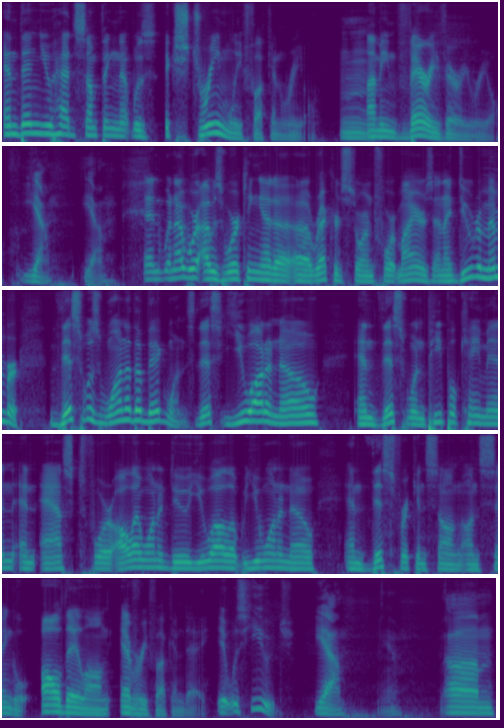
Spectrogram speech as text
and then you had something that was extremely fucking real. I mean, very, very real. Yeah, yeah, And when I were I was working at a, a record store in Fort Myers, and I do remember this was one of the big ones. This you ought to know, and this when people came in and asked for all I want to do, you all you want to know, and this freaking song on single all day long, every fucking day. It was huge. yeah, yeah. Um,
